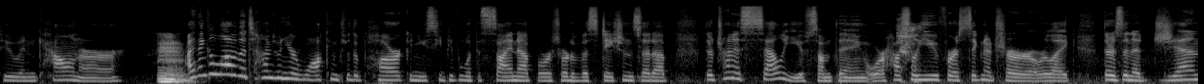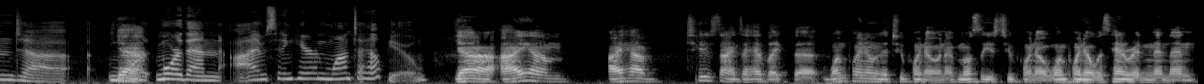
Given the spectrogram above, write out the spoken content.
to encounter. Mm. I think a lot of the times when you're walking through the park and you see people with a sign up or sort of a station set up, they're trying to sell you something or hustle you for a signature or like there's an agenda more, Yeah. more than I'm sitting here and want to help you. Yeah, I um I have two signs. I had like the 1.0 and the 2.0 and I've mostly used 2.0. 1.0 was handwritten and then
